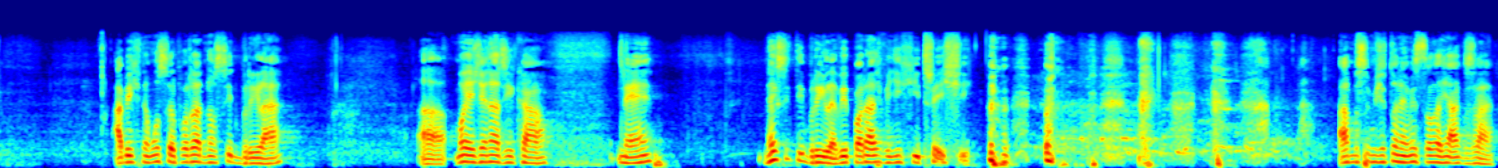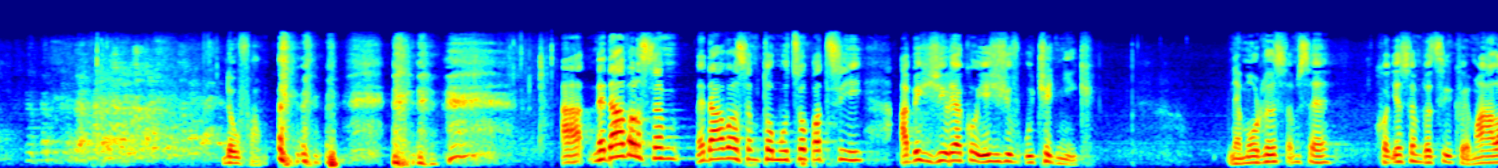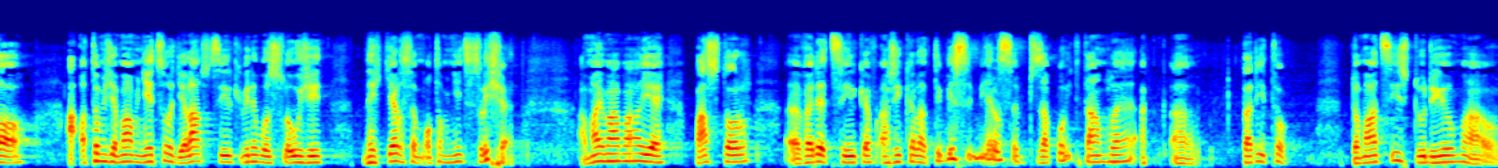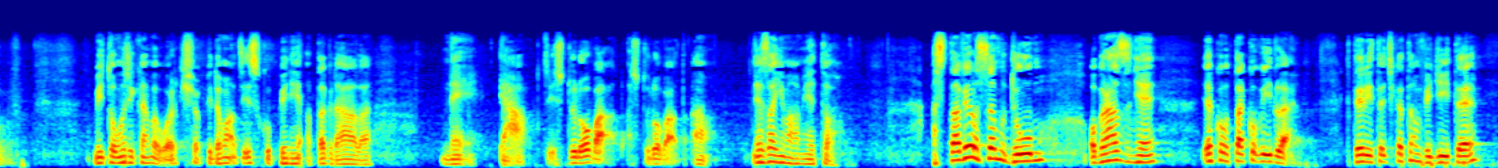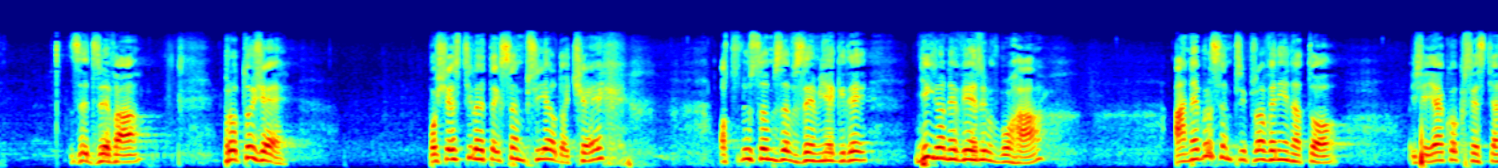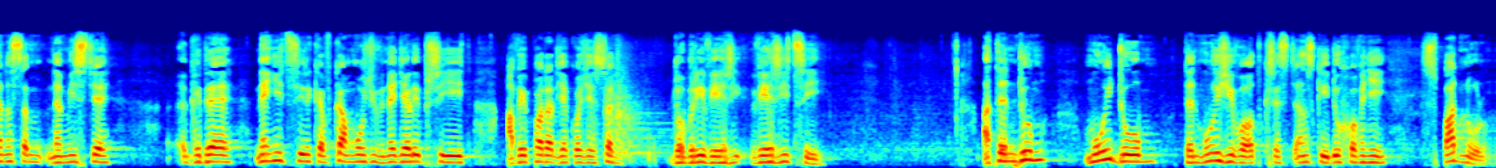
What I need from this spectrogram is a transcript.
abych nemusel pořád nosit brýle. A moje žena říká, ne, nech si ty brýle, vypadáš vidí chytřejší. A myslím, že to nemyslela nějak zlé. Doufám. A nedával jsem, nedával jsem tomu, co patří, abych žil jako Ježíšův učedník. Nemodlil jsem se, chodil jsem do církve málo a o tom, že mám něco dělat v církvi nebo sloužit, nechtěl jsem o tom nic slyšet. A moje máma je pastor, eh, vede církev a říkala, ty bys měl se zapojit tamhle a, a tady to domácí studium a my tomu říkáme workshopy, domácí skupiny a tak dále. Ne, já chci studovat a studovat a nezajímá mě to. A stavil jsem dům obrazně jako takovýhle, který teďka tam vidíte, ze dřeva, protože po šesti letech jsem přijel do Čech, ocnul jsem se v země, kde nikdo nevěřil v Boha a nebyl jsem připravený na to, že jako křesťan jsem na místě, kde není církev, kam můžu v neděli přijít a vypadat jako, že jsem dobrý věří, věřící. A ten dům, můj dům, ten můj život křesťanský, duchovní, spadnul.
